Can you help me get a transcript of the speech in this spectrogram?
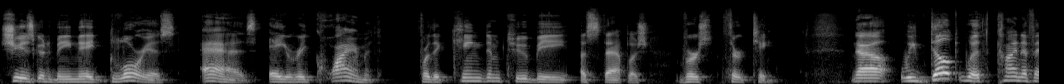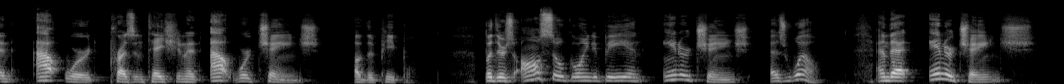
She is going to be made glorious as a requirement for the kingdom to be established. Verse 13. Now, we've dealt with kind of an outward presentation, an outward change of the people. But there's also going to be an interchange as well. And that interchange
